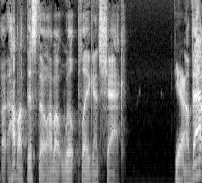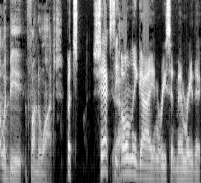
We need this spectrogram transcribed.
uh, how about this though? How about Wilt play against Shaq? Yeah, Now that would be fun to watch. but Shaq's the only guy in recent memory that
